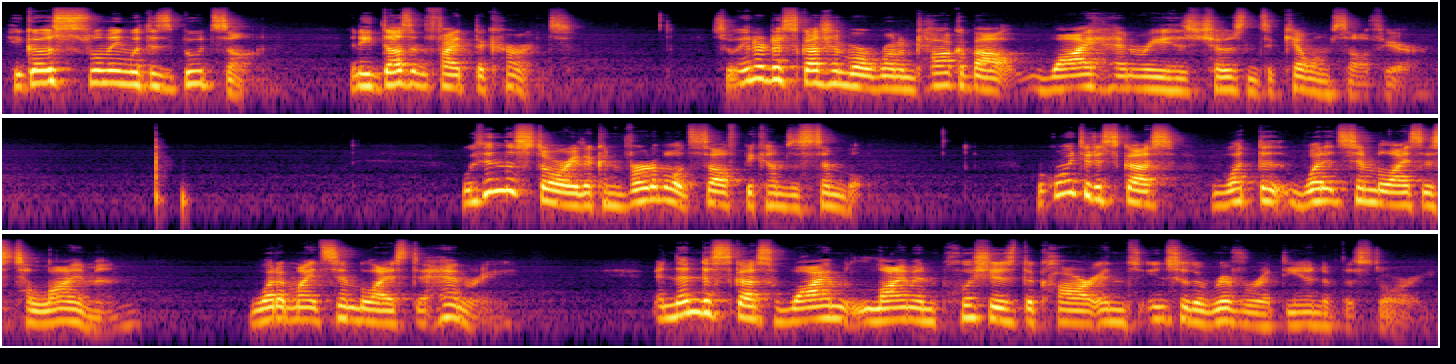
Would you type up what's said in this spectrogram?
He goes swimming with his boots on, and he doesn't fight the current. So in our discussion board, we're going to talk about why Henry has chosen to kill himself here. Within the story, the convertible itself becomes a symbol. We're going to discuss what, the, what it symbolizes to Lyman, what it might symbolize to Henry, and then discuss why Lyman pushes the car in, into the river at the end of the story.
